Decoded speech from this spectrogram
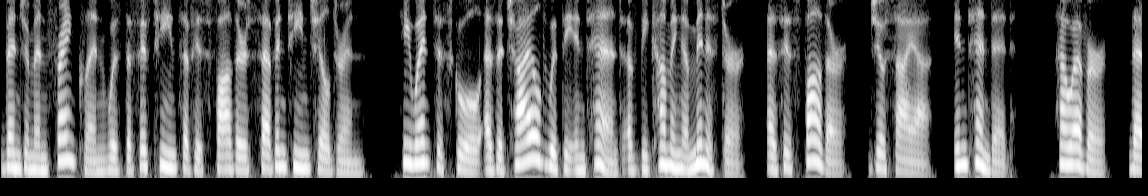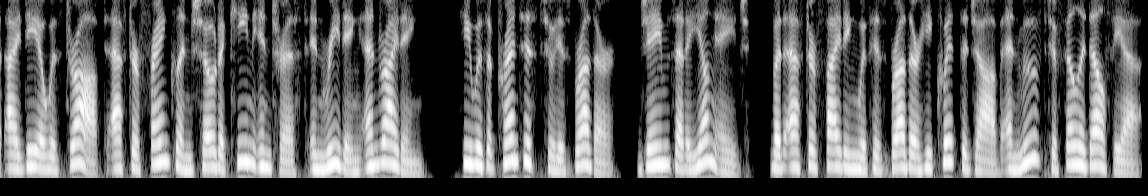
Benjamin Franklin was the 15th of his father's 17 children. He went to school as a child with the intent of becoming a minister, as his father, Josiah, intended. However, that idea was dropped after Franklin showed a keen interest in reading and writing. He was apprenticed to his brother, James at a young age, but after fighting with his brother he quit the job and moved to Philadelphia,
